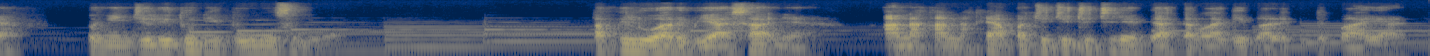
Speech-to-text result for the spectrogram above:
Ya penginjil itu dibunuh semua. Tapi luar biasanya anak-anaknya apa cucu-cucunya datang lagi balik untuk melayani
